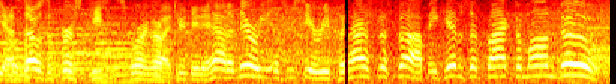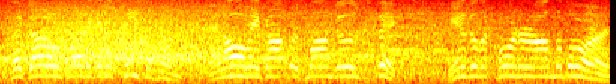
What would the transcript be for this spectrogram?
Yes, that was the first decent scoring Right. opportunity they had, and there, as we see a replay, Has to stop. He gives it back to Mondou. McDonald trying to get a piece of him. And all he got was Mondou's stick. Into the corner on the board.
